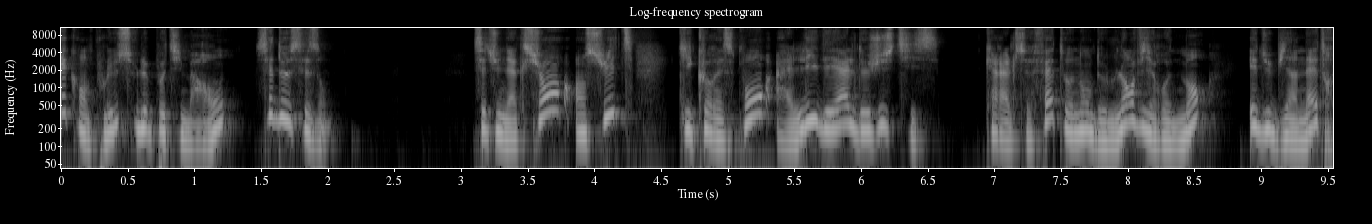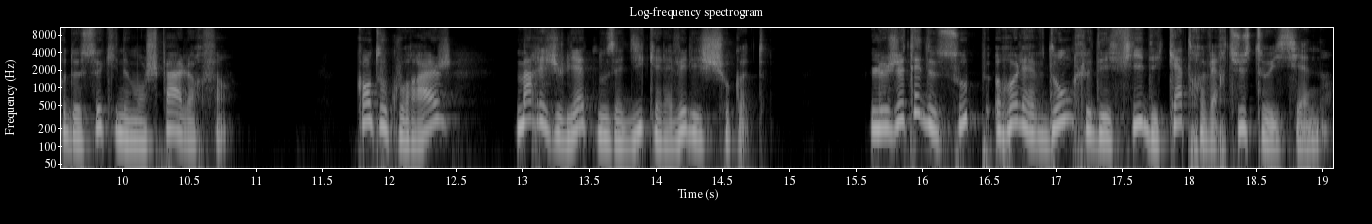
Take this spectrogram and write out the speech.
et qu'en plus, le potimarron, c'est de saison. C'est une action, ensuite, qui correspond à l'idéal de justice, car elle se fait au nom de l'environnement et du bien-être de ceux qui ne mangent pas à leur faim. Quant au courage, Marie-Juliette nous a dit qu'elle avait les chocottes. Le jeté de soupe relève donc le défi des quatre vertus stoïciennes.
